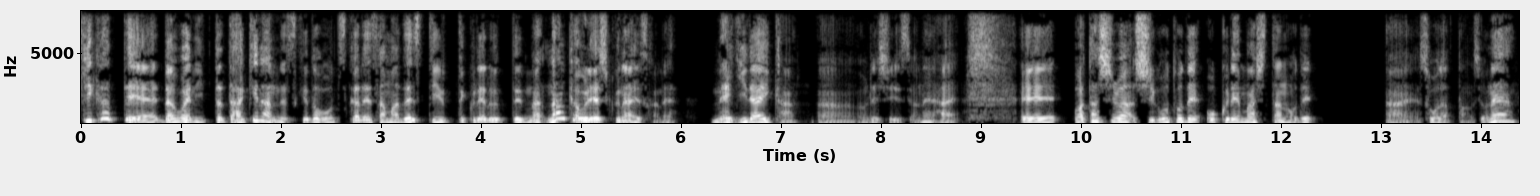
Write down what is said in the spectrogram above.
き勝手名古屋に行っただけなんですけど、お疲れ様ですって言ってくれるってな、なんか嬉しくないですかね。ねぎらい感。うん、嬉しいですよね。はい。えー、私は仕事で遅れましたので、はい、そうだったんですよね。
